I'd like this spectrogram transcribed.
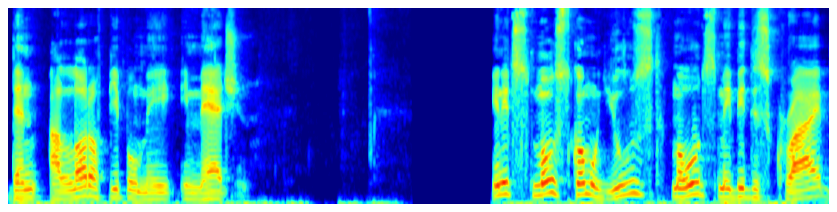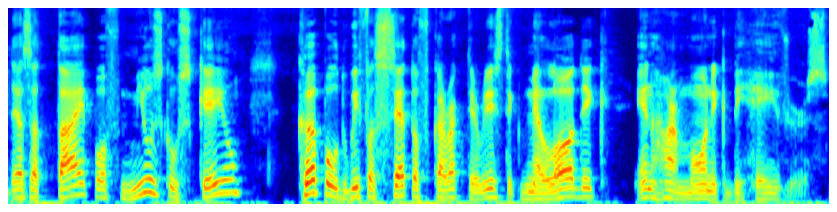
than a lot of people may imagine. In its most common use, modes may be described as a type of musical scale coupled with a set of characteristic melodic and harmonic behaviors.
